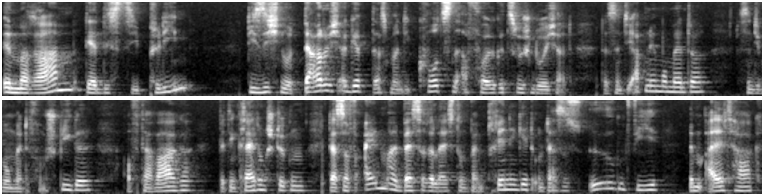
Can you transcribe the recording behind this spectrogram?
im Rahmen der Disziplin, die sich nur dadurch ergibt, dass man die kurzen Erfolge zwischendurch hat. Das sind die Abnehmmomente, das sind die Momente vom Spiegel, auf der Waage, mit den Kleidungsstücken, dass auf einmal bessere Leistung beim Training geht und dass es irgendwie im Alltag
